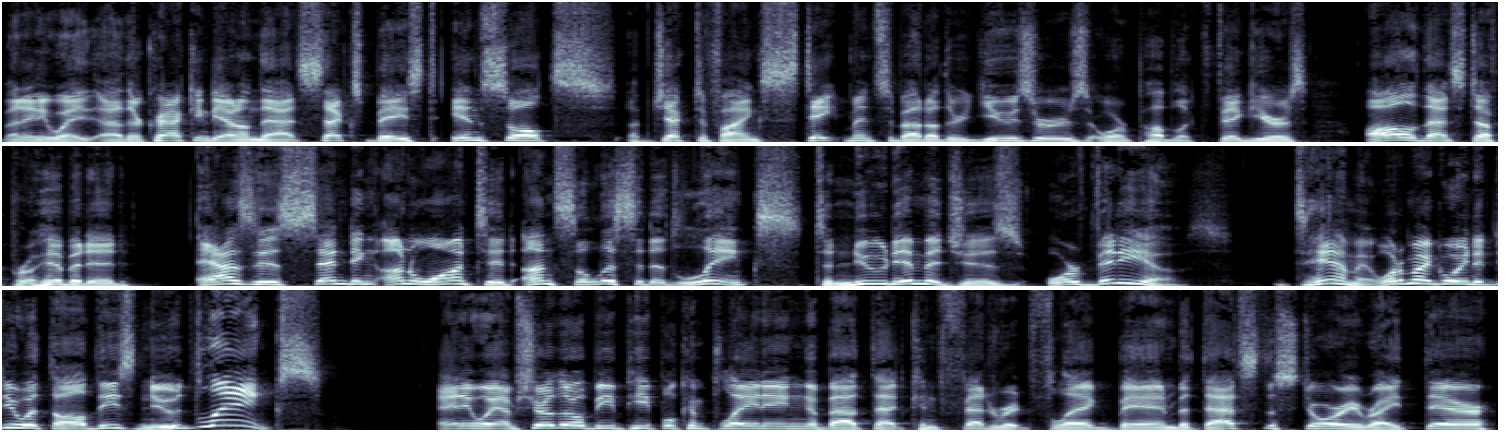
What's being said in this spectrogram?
But anyway, uh, they're cracking down on that. Sex based insults, objectifying statements about other users or public figures, all of that stuff prohibited, as is sending unwanted, unsolicited links to nude images or videos. Damn it, what am I going to do with all these nude links? Anyway, I'm sure there'll be people complaining about that Confederate flag ban, but that's the story right there.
